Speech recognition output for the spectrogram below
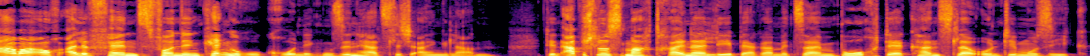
aber auch alle Fans von den Känguru-Chroniken sind herzlich eingeladen. Den Abschluss macht Rainer Leberger mit seinem Buch Der Kanzler und die Musik.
